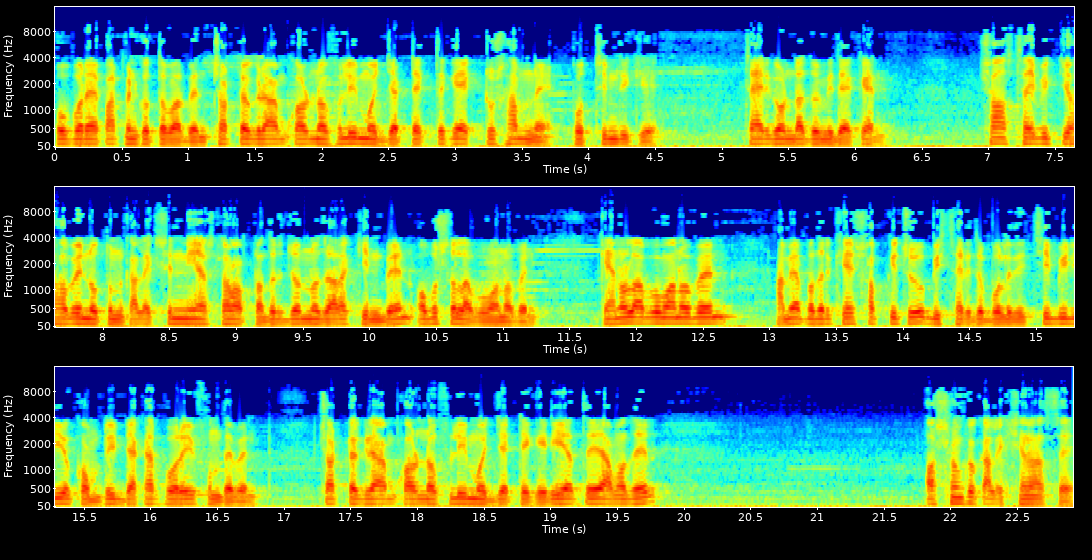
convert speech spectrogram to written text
উপরে অ্যাপার্টমেন্ট করতে পারবেন। চট্টগ্রাম, কর্ণফুলী, মজ্জারটেক থেকে একটু সামনে, পশ্চিম দিকে। চার ঘণ্টা জমি দেখেন। সংস্থায় বিক্রি হবে, নতুন কালেকশন নিয়ে আসলাম আপনাদের জন্য। যারা কিনবেন, অবশ্যই লাভবান হবেন। কেন লাভবান হবেন? আমি আপনাদেরকে সবকিছু বিস্তারিত বলে দিচ্ছি। ভিডিও কমপ্লিট দেখার পরেই ফোন দেবেন। চট্টগ্রাম কর্ণফুলী মজ্জারটেক এরিয়াতে আমাদের অসংখ্য কালেকশন আছে।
